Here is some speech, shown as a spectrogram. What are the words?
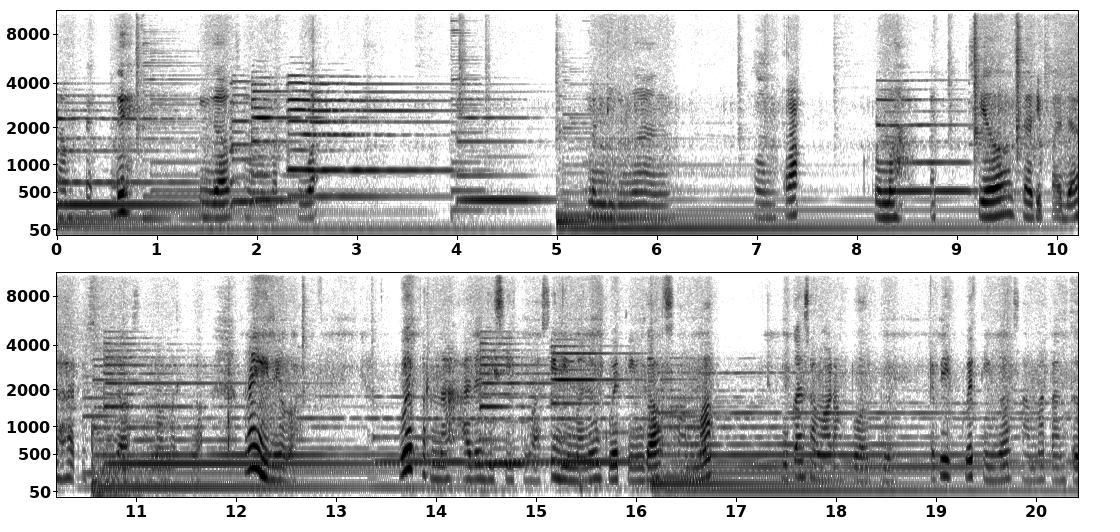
sampai deh tinggal sama mertua. Mendingan kontrak rumah kecil daripada harus tinggal sama mertua. Karena gini loh gue pernah ada di situasi di mana gue tinggal sama bukan sama orang tua gue tapi gue tinggal sama tante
